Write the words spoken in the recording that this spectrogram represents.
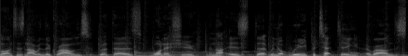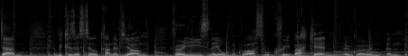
Plant is now in the ground, but there's one issue, and that is that we're not really protecting around the stem. And because it's still kind of young, very easily all the grass will creep back in and grow and, and,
